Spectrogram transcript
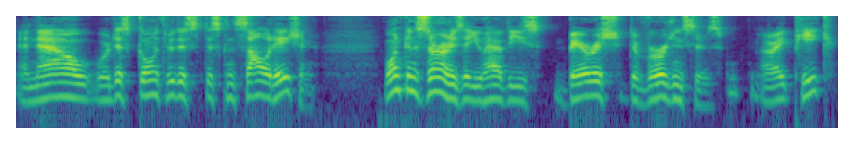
and now we're just going through this this consolidation. One concern is that you have these bearish divergences. All right, peak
